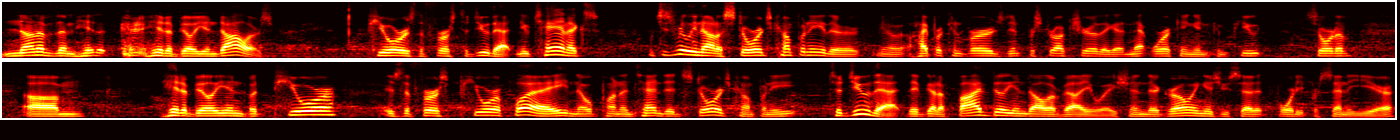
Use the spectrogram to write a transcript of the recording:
None of them hit, hit a billion dollars. Pure is the first to do that. Nutanix, which is really not a storage company, they're you know, hyper-converged infrastructure, they got networking and compute sort of. Um, hit a billion, but Pure is the first pure play, no pun intended, storage company to do that. They've got a $5 billion valuation, they're growing, as you said, at 40% a year.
